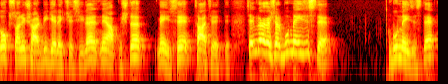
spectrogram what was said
93 Harbi gerekçesiyle ne yapmıştı? Meclisi tatil etti. Sevgili arkadaşlar bu mecliste bu mecliste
